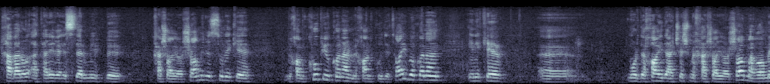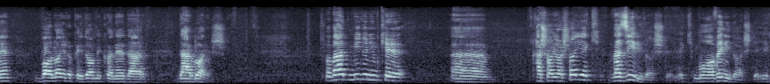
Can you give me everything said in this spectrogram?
خبر رو از طریق استر می به خشایارشا میرسونه که می‌خوان کوپیو کنن می‌خوان کودتایی بکنن. اینی که مردخای در چشم خشایارشا مقام بالایی رو پیدا می‌کنه در دربارش. و بعد می‌دونیم که خشایارشا یک وزیری داشته یک معاونی داشته یک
